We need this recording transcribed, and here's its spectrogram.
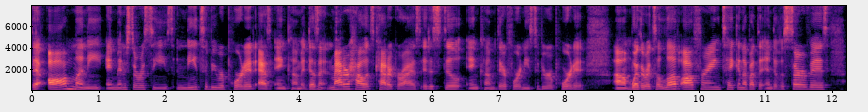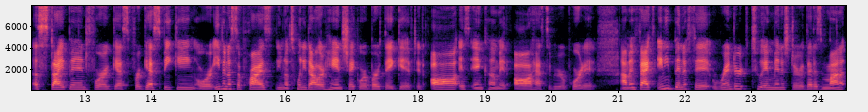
that all money a minister receives need to be reported as income. It doesn't matter how it's categorized, it is still income, therefore, it needs to be reported. Um, whether it's a love offering taken up at the end of a service, a stipend for a guest for guest speaking, or even a surprise, you know, $20 handshake or a birthday gift, it all is income. It all has to be reported. Um, in fact, any benefit rendered to a minister that is mon-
